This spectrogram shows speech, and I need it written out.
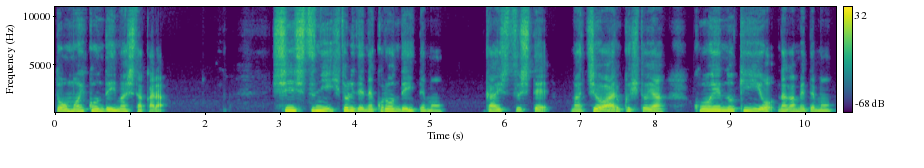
と思い込んでいましたから。寝室に一人で寝転んでいても、外出して街を歩く人や公園の木々を眺めても、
